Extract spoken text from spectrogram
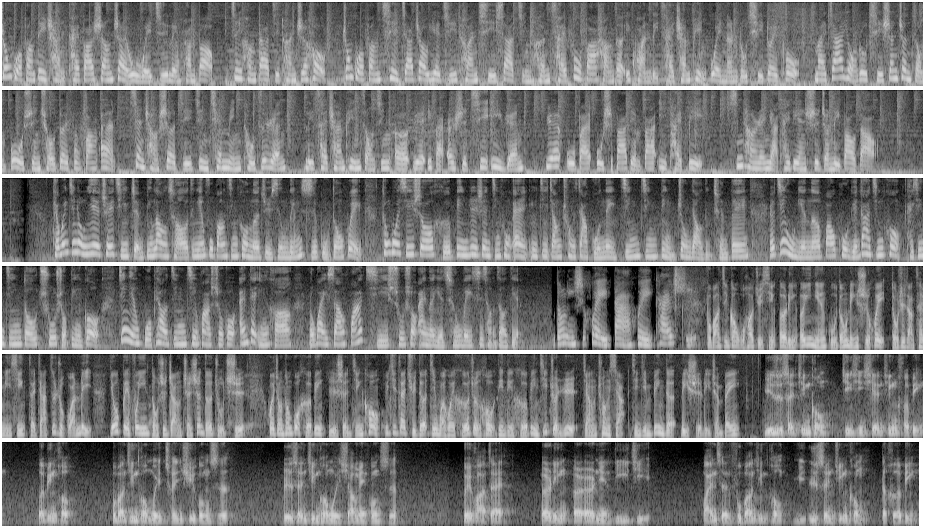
中国房地产开发商债务危机连环爆，继恒大集团之后，中国房企佳兆业集团旗下景恒财富发行的一款理财产品未能如期兑付，买家涌入其深圳总部寻求兑付方案，现场涉及近千名投资人，理财产品总金额约一百二十七亿元，约五百五十八点八亿台币。新唐人亚太电视整理报道。台湾金融业吹起整并浪潮，今天富邦金控呢举行临时股东会，通过吸收合并日盛金控案，预计将创下国内金金并重要里程碑。而近五年呢，包括元大金控、台新金都出手并购，今年国票金计划收购安泰银行，而外商花旗出售案呢也成为市场焦点。股东临时会大会开始。富邦金控五号举行二零二一年股东临时会，董事长蔡明兴在家自主管理，由北富银董事长陈胜德主持。会中通过合并日盛金控，预计在取得金管会核准后，奠定合并基准日，将创下金金并的历史里程碑。与日盛金控进行现金合并，合并后，富邦金控为存续公司，日盛金控为消灭公司，规划在二零二二年第一季。完成富邦金控与日盛金控的合并。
